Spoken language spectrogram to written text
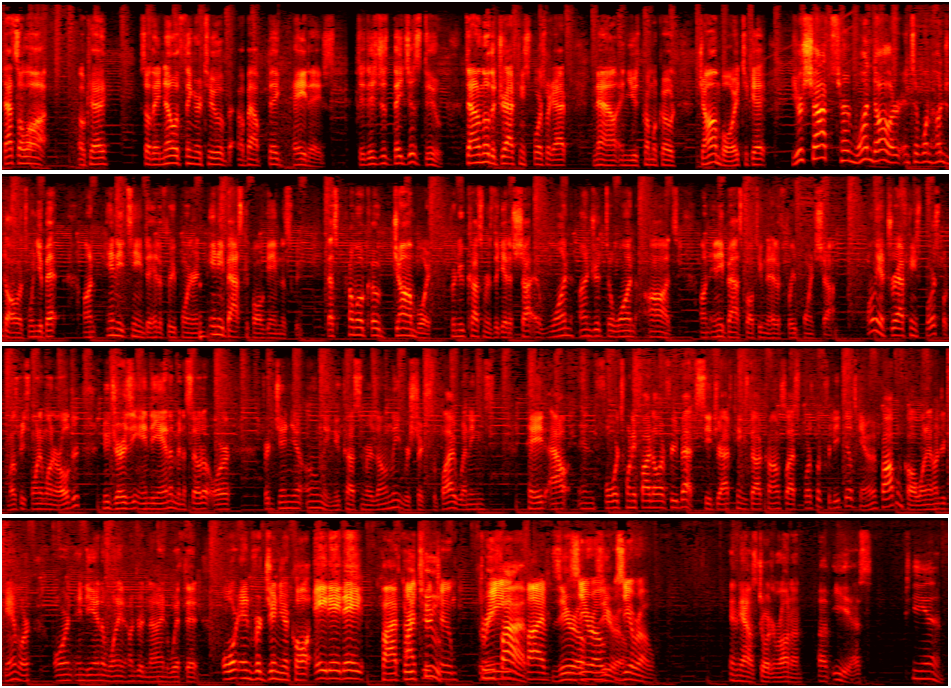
That's a lot. Okay, so they know a thing or two about big paydays. They just they just do. Download the DraftKings Sportsbook app now and use promo code JohnBoy to get your shot to turn one dollar into one hundred dollars when you bet on any team to hit a three pointer in any basketball game this week. That's promo code JohnBoy for new customers to get a shot at 100 to 1 odds on any basketball team to hit a three point shot. Only at DraftKings Sportsbook. Must be 21 or older. New Jersey, Indiana, Minnesota, or Virginia only. New customers only. Restrict supply. Winnings paid out in four $25 free bets. See DraftKings.com slash sportsbook for details. Gambling problem? Call 1-800-GAMBLER or in Indiana 1-800-9-WITH-IT or in Virginia call 888-532-3500. And now it's Jordan Raanan of ESPN.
